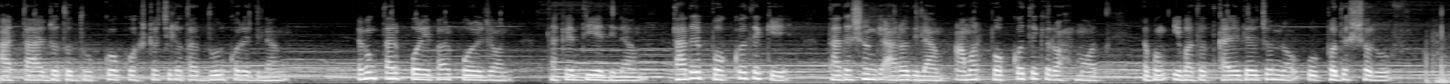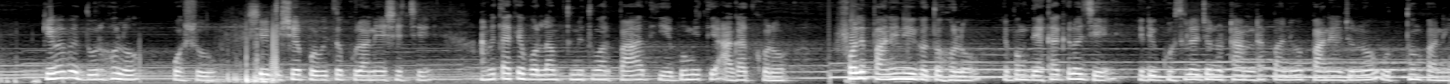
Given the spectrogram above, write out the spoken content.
আর তার যত দুঃখ কষ্ট ছিল তা দূর করে দিলাম এবং তার পরিবার প্রয়োজন তাকে দিয়ে দিলাম। তাদের পক্ষ থেকে তাদের সঙ্গে আরও দিলাম। আমার পক্ষ থেকে রহমত এবং ইবাদতকারীদের জন্য উপদেশ স্বরূপ। কীভাবে দূর হলো পশু? সে বিষয়ে পবিত্র কোরআনে এসেছে আমি তাকে বললাম, তুমি তোমার পা দিয়ে ভূমিতে আঘাত করো। ফলে পানি নির্গত হলো এবং দেখা গেল যে এটি গোসলের জন্য ঠান্ডা পানি ও পানের জন্য উত্তম পানি।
